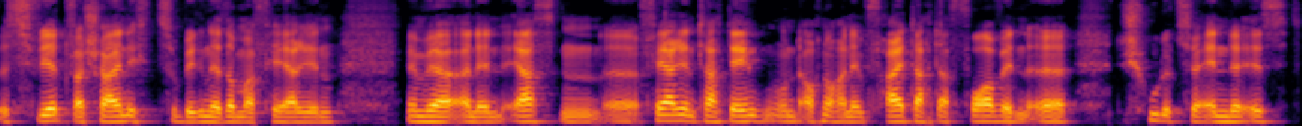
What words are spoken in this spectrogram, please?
Es wird wahrscheinlich zu Beginn der Sommerferien, wenn wir an den ersten äh, Ferientag denken und auch noch an den Freitag davor, wenn äh, die Schule zu Ende ist,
